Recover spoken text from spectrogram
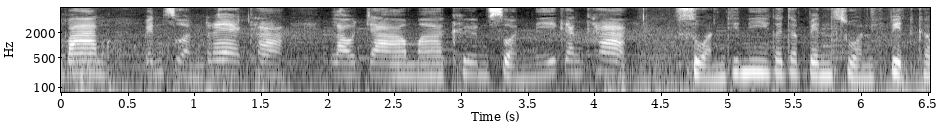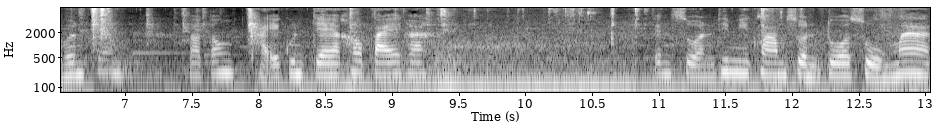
ๆ บ้าน เป็นสวนแรกค่ะ เราจะมาคืนสวนนี้กันค่ะ สวนที่นี่ก็จะเป็นสวนปิดค่ะเพื่อนๆ เราต้องไขกุญแจเข้าไปค่ะ เป็นสวนที่มีความส่วนตัวสูงมาก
